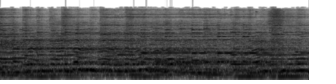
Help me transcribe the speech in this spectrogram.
لا لا لا لا لا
